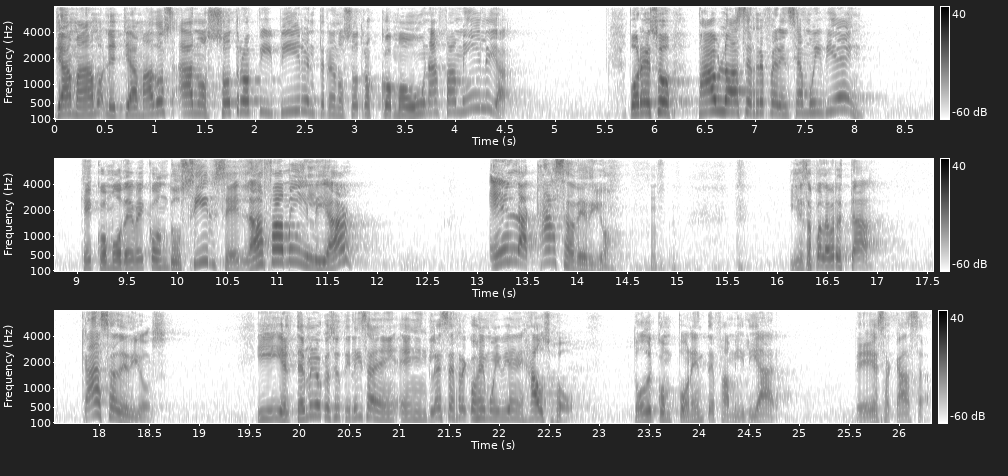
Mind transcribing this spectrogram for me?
Llamamos, el llamado es a nosotros vivir entre nosotros como una familia. Por eso Pablo hace referencia muy bien, que cómo debe conducirse la familia en la casa de Dios. Y esa palabra está casa de Dios. Y el término que se utiliza en, inglés se recoge muy bien en household, todo el componente familiar de esa casa.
